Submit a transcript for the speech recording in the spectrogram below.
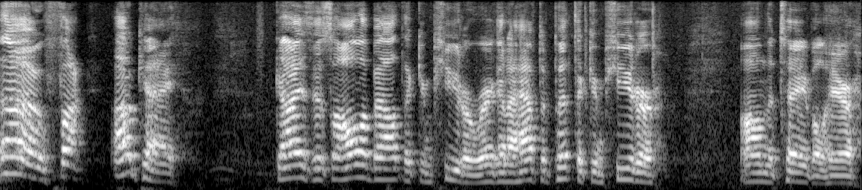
Oh, fuck. Okay. Guys, it's all about the computer. We're going to have to put the computer on the table here.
